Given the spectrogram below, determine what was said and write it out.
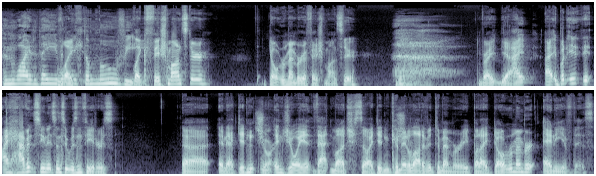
Then why did they even Like- make the movie? Like Fish Monster, don't remember a Fish Monster. right? Yeah. I- I but it, it, I haven't seen it since it was in theaters. Uh, and I didn't Sure. enjoy it that much, so I didn't commit a lot of it to memory. But I don't remember any of this.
